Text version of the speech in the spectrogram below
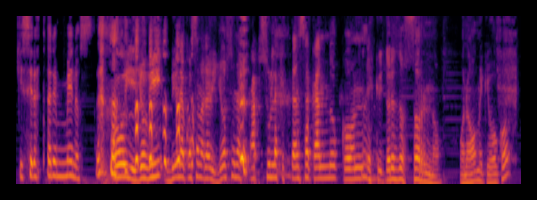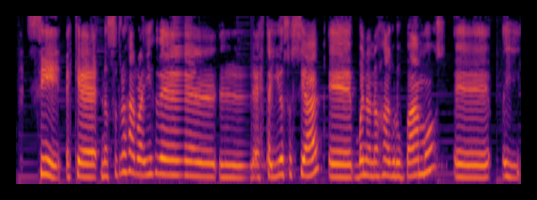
Quisiera estar en menos. Oye, yo vi, vi una cosa maravillosa, unas cápsulas que están sacando con escritores de Osorno. ¿O no? ¿Me equivoco? Sí, es que nosotros a raíz del estallido social, eh, bueno, nos agrupamos eh, y,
